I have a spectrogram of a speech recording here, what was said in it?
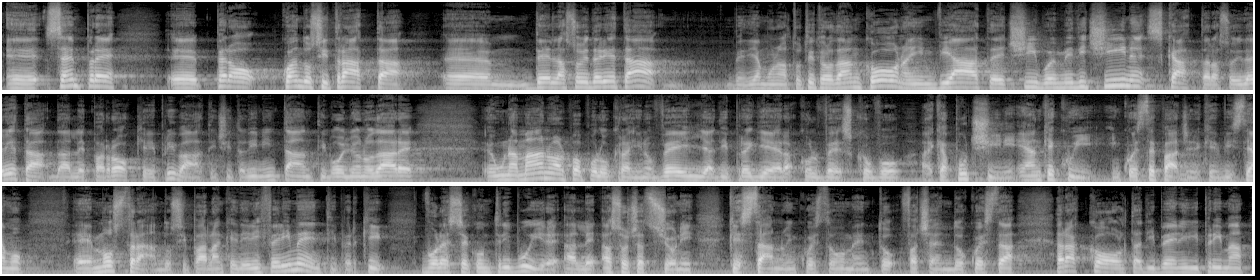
Eh, sempre eh, però quando si tratta ehm, della solidarietà, vediamo un altro titolo da Ancona, inviate cibo e medicine, scatta la solidarietà dalle parrocchie ai privati, i cittadini in tanti vogliono dare una mano al popolo ucraino, veglia di preghiera col vescovo ai Cappuccini e anche qui in queste pagine che vi stiamo eh, mostrando si parla anche dei riferimenti per chi volesse contribuire alle associazioni che stanno in questo momento facendo questa raccolta di beni di prima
